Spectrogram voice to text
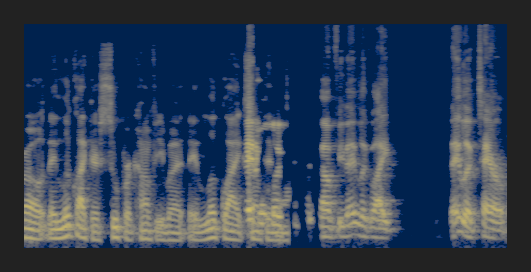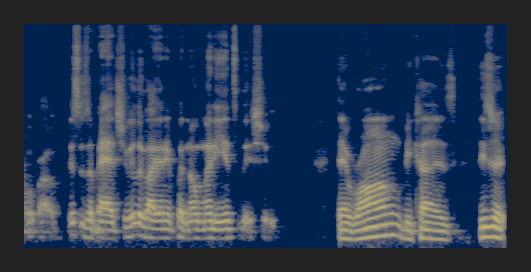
Bro, they look like they're super comfy, but they look like They something. look super comfy. They look like they look terrible, bro. This is a bad shoe. It look like they didn't put no money into this shoe. They're wrong because these are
